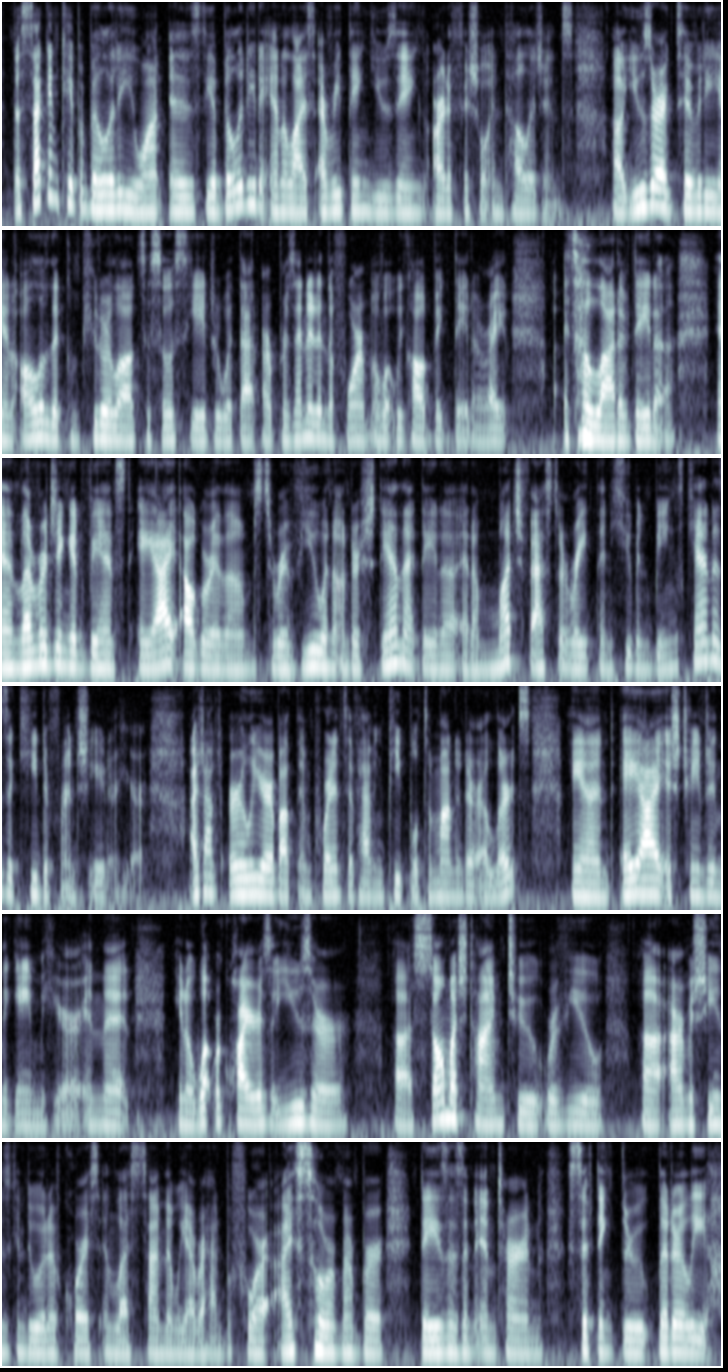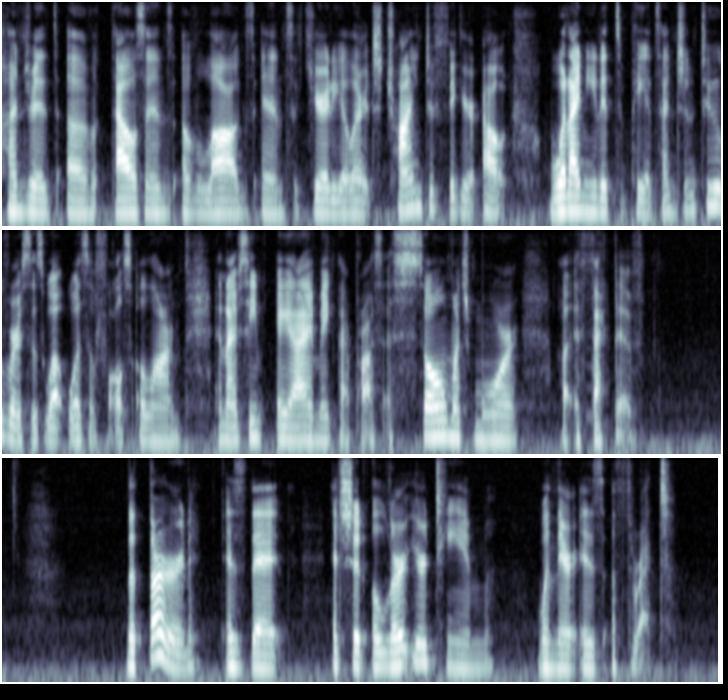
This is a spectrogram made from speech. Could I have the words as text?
The second capability you want is the ability to analyze everything using artificial intelligence. Uh, user activity and all of the computer logs associated with that are presented in the form of what we call big data, right? It's a lot of data. And leveraging advanced AI algorithms to review and understand that data at a much faster rate than human beings can is a key differentiator here. I talked earlier about the importance of having people to monitor alerts, and AI is changing the game here in that, you know, what requires a user uh, so much time to review uh, our machines can do it, of course, in less time than we ever had before. I still remember days as an intern sifting through literally hundreds of thousands of logs and security alerts, trying to figure out what I needed to pay attention to versus what was a false alarm. And I've seen AI make that process so much more uh, effective. The third is that it should alert your team when there is a threat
